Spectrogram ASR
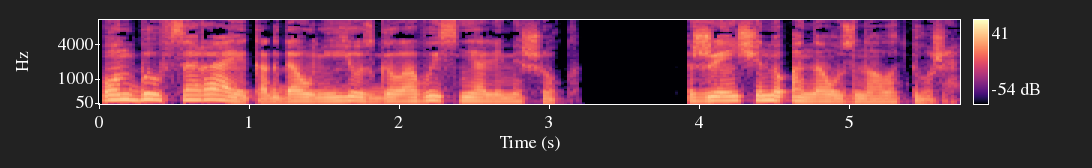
Он был в сарае, когда у нее с головы сняли мешок. Женщину она узнала тоже.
